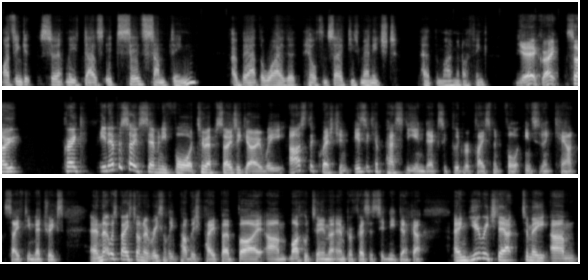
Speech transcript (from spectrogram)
I think it certainly does. It says something about the way that health and safety is managed at the moment. I think. Yeah, great. So, Craig, in episode 74, two episodes ago, we asked the question Is a capacity index a good replacement for incident count safety metrics? And that was based on a recently published paper by um, Michael Tooma and Professor Sidney Dekker. And you reached out to me. Um,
